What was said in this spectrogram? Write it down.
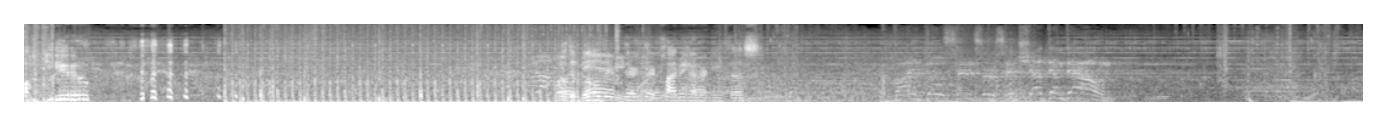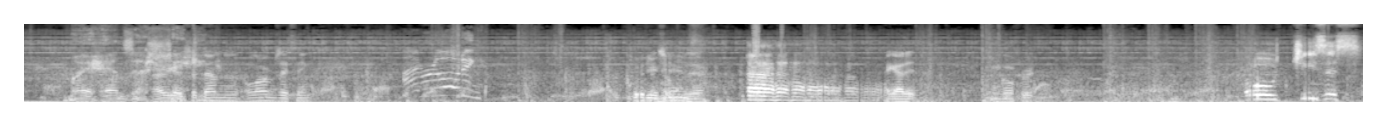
Fuck you. oh, they're, damn. building, they're, they're climbing underneath us. Find those sensors and shut them down. My hands are Alright, we gotta shut down the alarms, I think. I'm reloading. With your It's over hands. there. I got it. I'm going for it. Oh, Jesus.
